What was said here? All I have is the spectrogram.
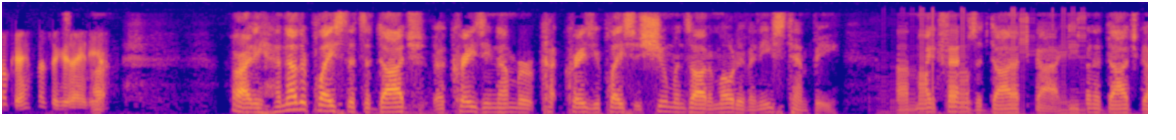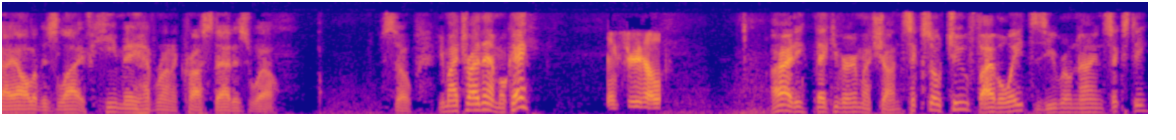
Okay, that's a good idea. All righty. another place that's a Dodge a crazy number, crazy place is Schumann's Automotive in East Tempe. Uh, Mike Fennell's a Dodge guy. He's been a Dodge guy all of his life. He may have run across that as well. So you might try them, okay? Thanks for your help. All righty. thank you very much, Sean. 602-508-0960.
